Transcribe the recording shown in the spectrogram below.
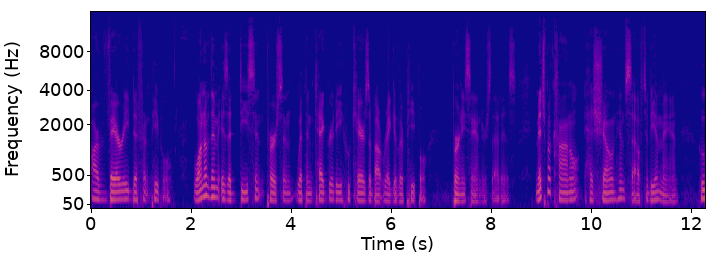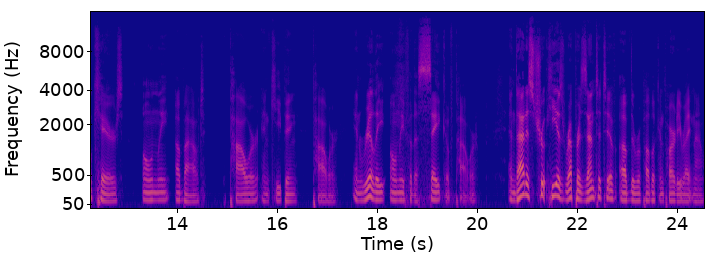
are very different people. One of them is a decent person with integrity who cares about regular people. Bernie Sanders, that is. Mitch McConnell has shown himself to be a man who cares only about power and keeping power, and really only for the sake of power. And that is true. He is representative of the Republican Party right now.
